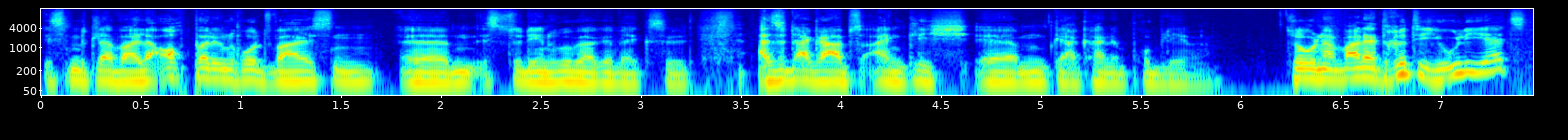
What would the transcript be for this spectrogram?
ist mittlerweile auch bei den Rot-Weißen, ähm, ist zu denen rüber gewechselt. Also da gab es eigentlich ähm, gar keine Probleme. So, und dann war der 3. Juli jetzt.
